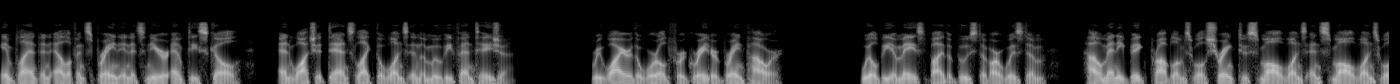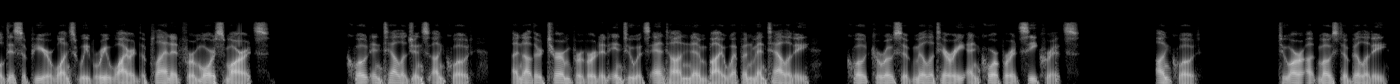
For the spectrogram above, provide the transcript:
implant an elephant's brain in its near-empty skull, and watch it dance like the ones in the movie Fantasia. Rewire the world for greater brain power. We'll be amazed by the boost of our wisdom, how many big problems will shrink to small ones and small ones will disappear once we've rewired the planet for more smarts. Quote intelligence unquote, another term perverted into its antonym by weapon mentality, quote corrosive military and corporate secrets. Unquote. To our utmost ability,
